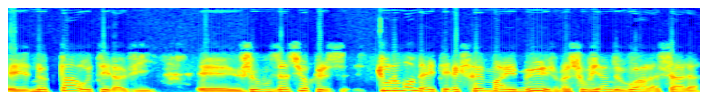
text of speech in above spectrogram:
et ne pas ôter la vie. Et je vous assure que tout le monde a été extrêmement ému, je me souviens de voir la salle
